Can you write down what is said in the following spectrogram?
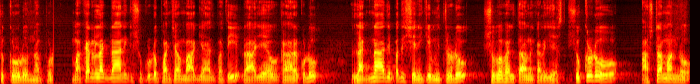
శుక్రుడు ఉన్నప్పుడు మకర లగ్నానికి శుక్రుడు పంచమ భాగ్యాధిపతి రాజయోగ కారకుడు లగ్నాధిపతి శనికి మిత్రుడు శుభ ఫలితాలను కలిగేస్తుంది శుక్రుడు అష్టమంలో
